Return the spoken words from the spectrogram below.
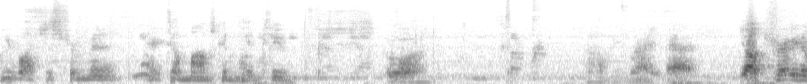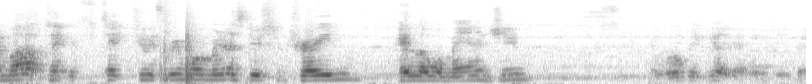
You watch this for a minute. I can tell mom's gonna get two. Ooh. I'll be right back. Y'all trade them up. Take a, take two or three more minutes. Do some trading. Halo will manage you, and we'll be good. That was eBay.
